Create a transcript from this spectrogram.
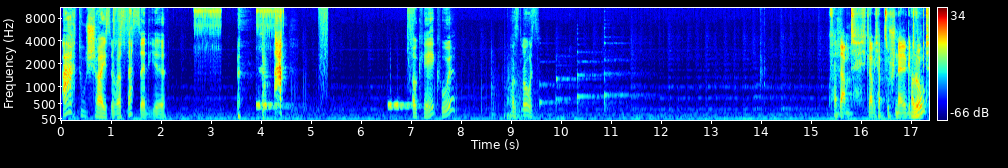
Ach du Scheiße, was ist das denn hier? okay, cool. Was ist los? Verdammt, ich glaube, ich habe zu schnell gedrückt.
